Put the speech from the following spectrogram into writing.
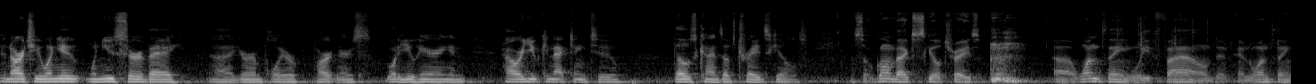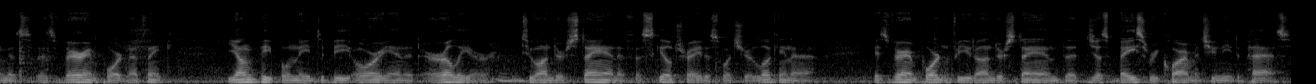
And Archie, when you when you survey uh, your employer partners, what are you hearing, and how are you connecting to those kinds of trade skills? So going back to skilled trades, Uh, one thing we found, and, and one thing that's, that's very important, I think young people need to be oriented earlier mm-hmm. to understand if a skill trade is what you're looking at. It's very important for you to understand that just base requirements you need to pass.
